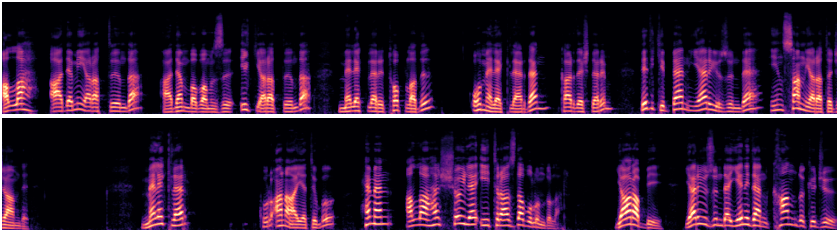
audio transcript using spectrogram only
Allah Adem'i yarattığında, Adem babamızı ilk yarattığında melekleri topladı. O meleklerden kardeşlerim dedi ki ben yeryüzünde insan yaratacağım dedi. Melekler Kur'an ayeti bu. Hemen Allah'a şöyle itirazda bulundular. Ya Rabbi, yeryüzünde yeniden kan dökücü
